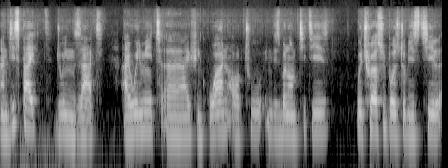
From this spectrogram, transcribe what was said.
and despite doing that, I will meet, uh, I think, one or two invisible entities which were supposed to be still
